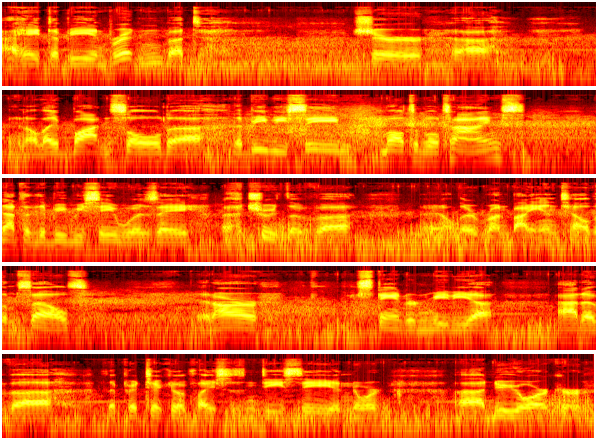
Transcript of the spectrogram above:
I hate to be in Britain, but uh, sure, uh, you know they bought and sold uh, the BBC multiple times. Not that the BBC was a, a truth of, uh, you know, they're run by Intel themselves, and our standard media out of uh, the particular places in D.C. and North uh, New York are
